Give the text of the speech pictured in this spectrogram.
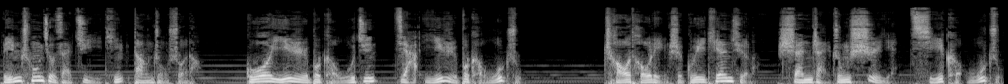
林冲就在聚义厅当众说道：“国一日不可无君，家一日不可无主。朝头领是归天去了，山寨中事业岂可无主？”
